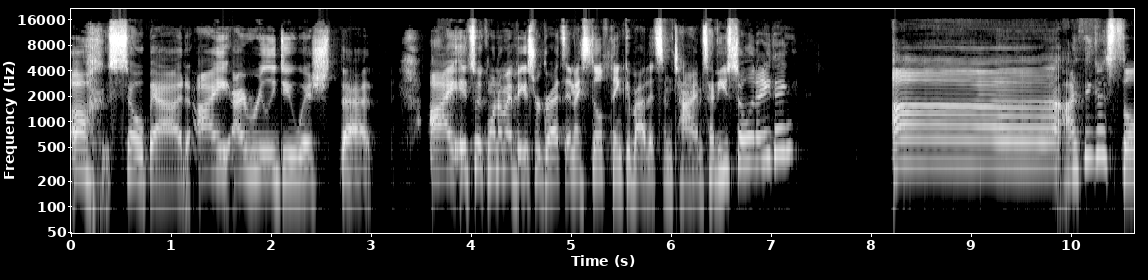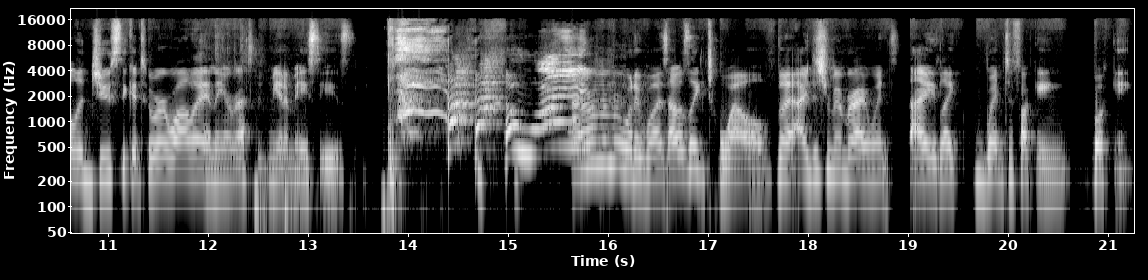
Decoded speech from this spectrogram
Oh, so bad. I, I really do wish that I, it's like one of my biggest regrets and I still think about it sometimes. Have you stolen anything? Uh, I think I stole a Juicy Couture wallet and they arrested me at a Macy's. Oh, I don't remember what it was. I was like 12, but I just remember I went, I like went to fucking booking.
